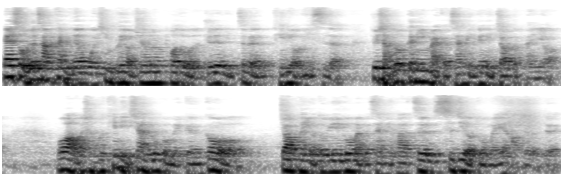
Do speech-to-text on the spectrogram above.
但是我就常看你的微信朋友圈上面 po 的，我觉得你这个人挺有意思的，就想说跟你买个产品，跟你交个朋友。哇，我想说天底下如果每个人跟我交朋友都愿意跟我买个产品的话，这个世界有多美好，对不对？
